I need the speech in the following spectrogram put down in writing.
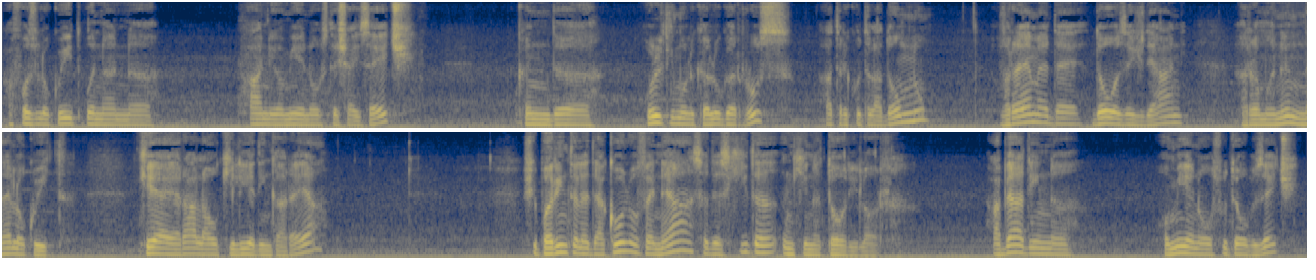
A fost locuit până în uh, anii 1960, când uh, ultimul călugăr rus a trecut la Domnul, vreme de 20 de ani, rămânând nelocuit. Cheia era la o chilie din Carea și părintele de acolo venea să deschidă închinătorilor. Abia din 1980 uh,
